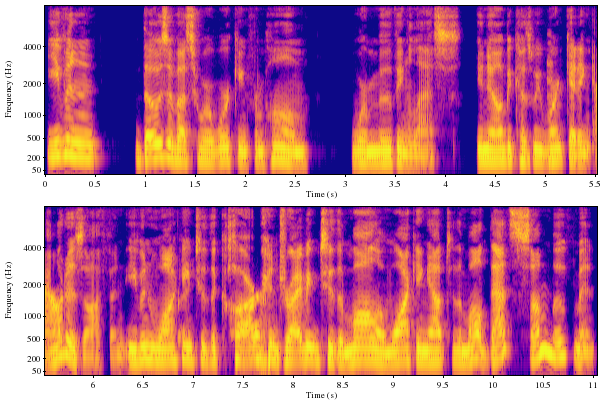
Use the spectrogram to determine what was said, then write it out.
even those of us who are working from home were moving less, you know, because we mm-hmm. weren't getting out as often. Even walking right. to the car and driving to the mall and walking out to the mall, that's some movement.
